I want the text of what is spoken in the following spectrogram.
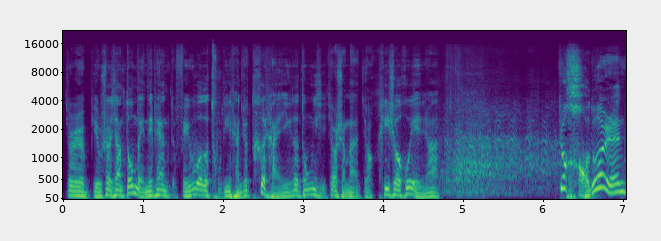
就是比如说像东北那片肥沃的土地上，就特产一个东西，叫什么？叫黑社会，你知道吗？就好多人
